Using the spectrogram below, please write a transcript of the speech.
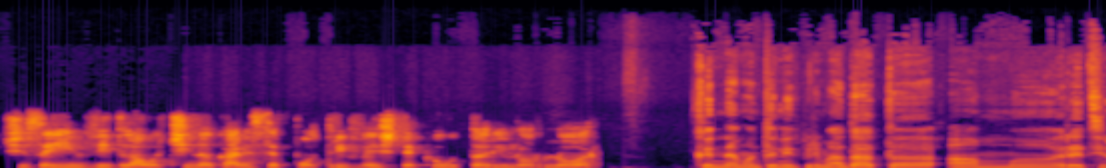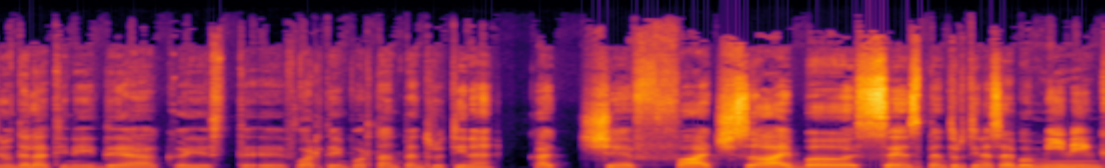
și să-i invit la o cină care se potrivește căutărilor lor. Când ne-am întâlnit prima dată, am uh, reținut de la tine ideea că este foarte important pentru tine ca ce faci să aibă sens pentru tine, să aibă meaning.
